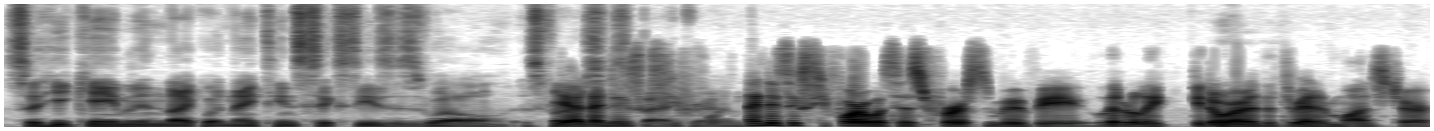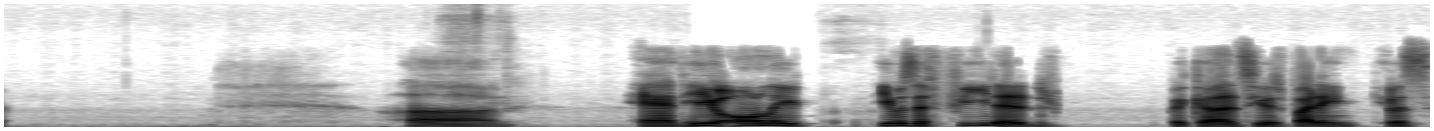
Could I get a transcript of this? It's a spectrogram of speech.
So he came in like what 1960s as well, as far yeah, as his 1964, background. 1964 was his first movie, literally Ghidorah the Mhm. Three-Headed Monster. Um, and he only he was defeated because he was fighting. It was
